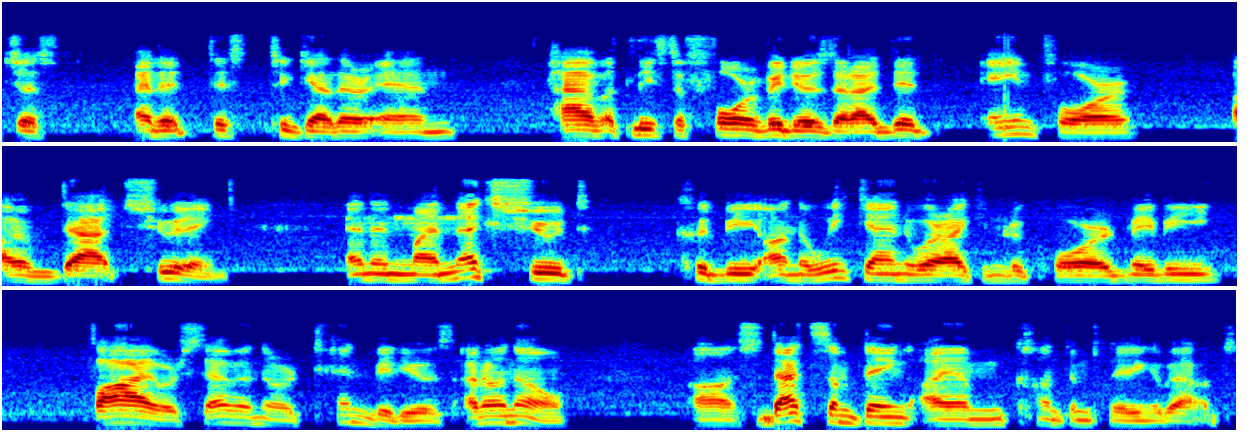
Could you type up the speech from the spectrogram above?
just edit this together and have at least the four videos that I did aim for out of that shooting. And in my next shoot could be on the weekend where I can record maybe five or seven or ten videos. I don't know. Uh, so that's something I am contemplating about.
